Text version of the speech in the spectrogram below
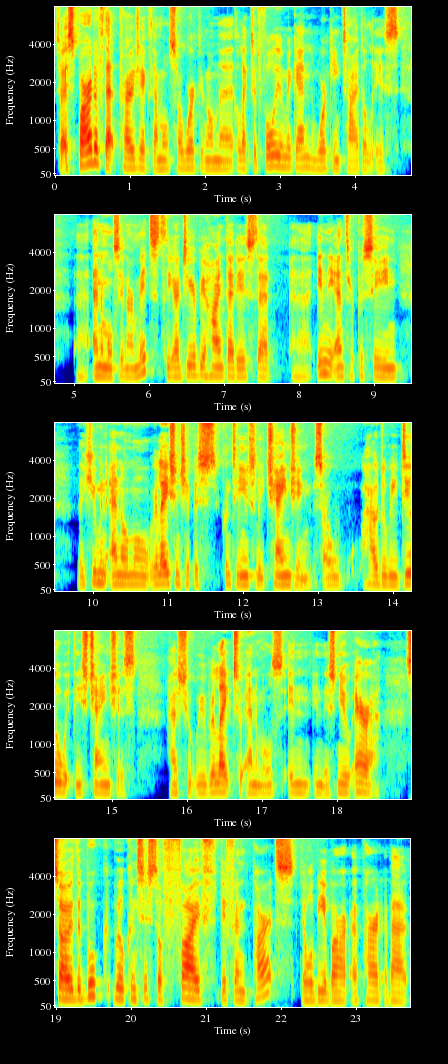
So, as part of that project, I'm also working on the collected volume again. The working title is uh, Animals in Our Midst. The idea behind that is that uh, in the Anthropocene, the human-animal relationship is continuously changing. So how do we deal with these changes? How should we relate to animals in, in this new era? So the book will consist of five different parts. There will be a, bar, a part about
